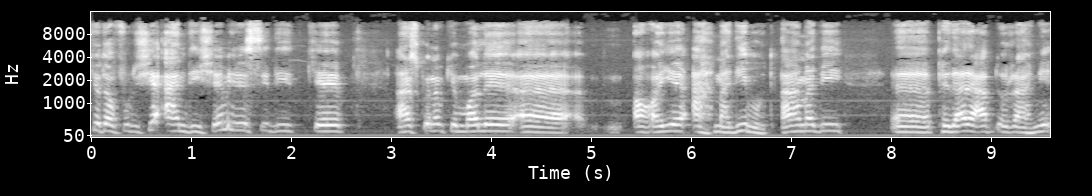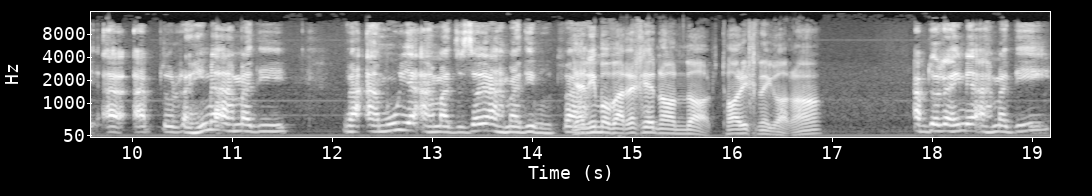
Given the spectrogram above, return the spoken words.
کتاب فروشی اندیشه می‌رسیدید که ارز کنم که مال آقای احمدی بود. احمدی پدر عبدالرحیم احمدی و عموی احمد احمدی بود و یعنی مورخ نامدار تاریخ نگار ها؟ عبدالرحیم احمدی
